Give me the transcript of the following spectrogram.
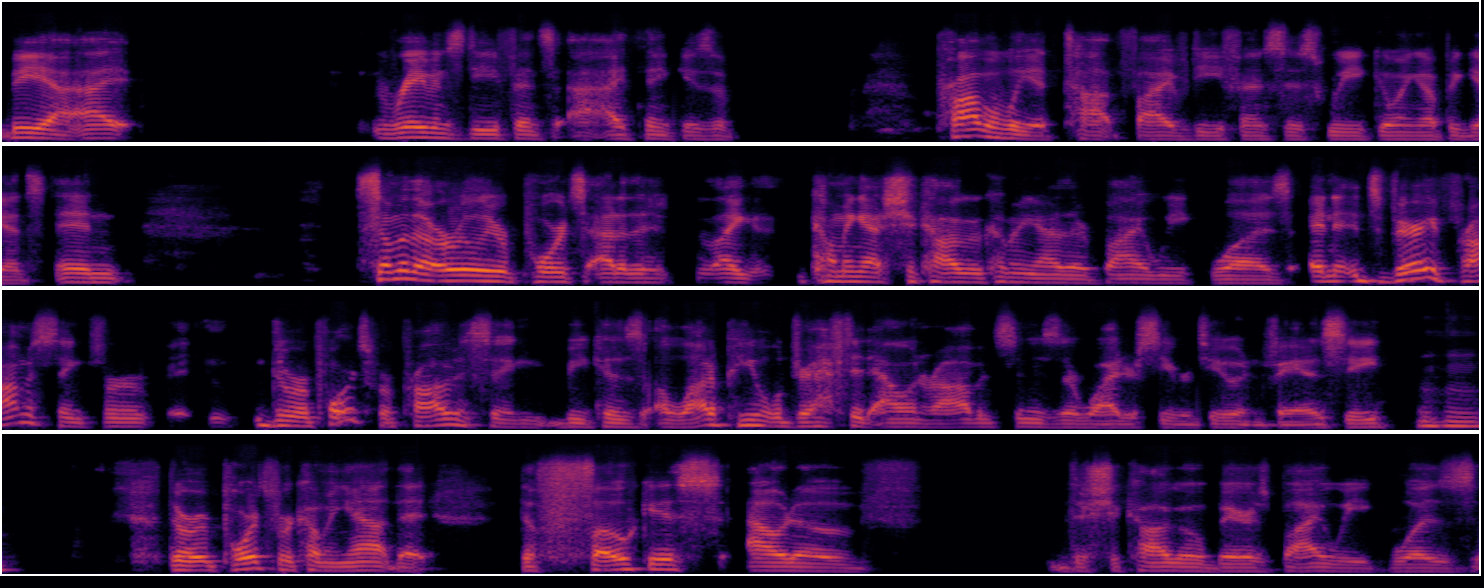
but yeah, I Ravens defense, I I think, is a probably a top five defense this week going up against and some of the early reports out of the like coming at Chicago coming out of their bye week was and it's very promising for the reports were promising because a lot of people drafted Allen Robinson as their wide receiver too in fantasy Mm-hmm. the reports were coming out that the focus out of the Chicago Bears bye week was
